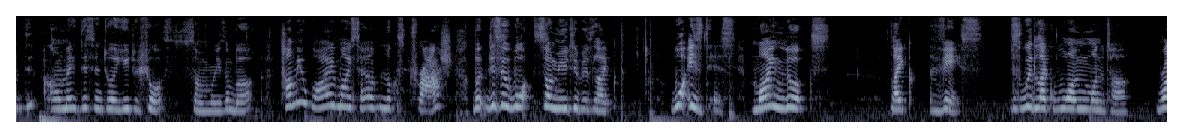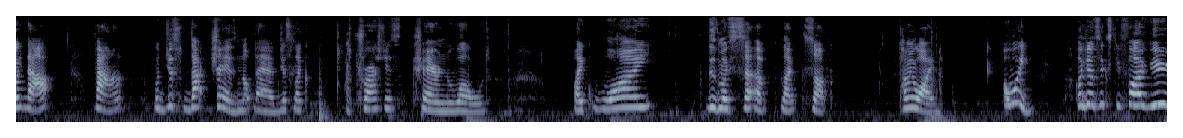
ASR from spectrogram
make thi- I can't make this into a YouTube short for some reason, but tell me why my setup looks trash. But this is what some YouTubers like. What is this? Mine looks like this, just with like one monitor, right that, that, but just that chair is not there. Just like a trashiest chair in the world. Like why does my setup like suck? Tell me why. Oh wait, 165 views.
